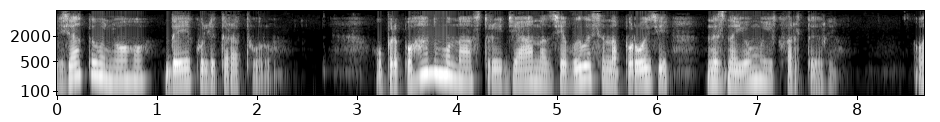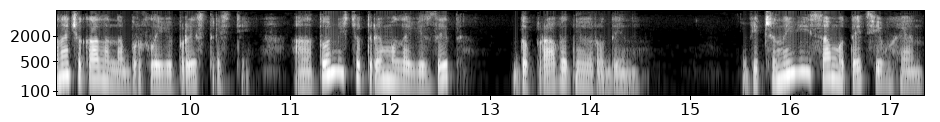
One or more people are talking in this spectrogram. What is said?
взяти у нього деяку літературу. У припоганому настрої Діана з'явилася на порозі незнайомої квартири. Вона чекала на бурхливі пристрасті, а натомість отримала візит до праведної родини. Відчинив їй сам отець Євген,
